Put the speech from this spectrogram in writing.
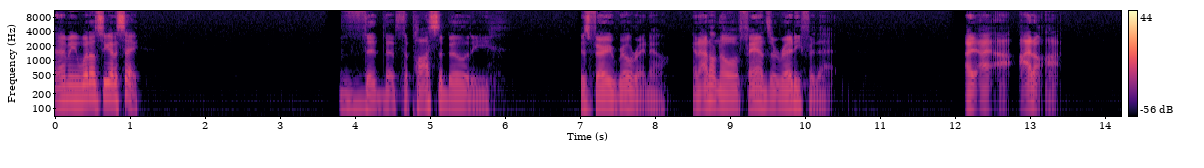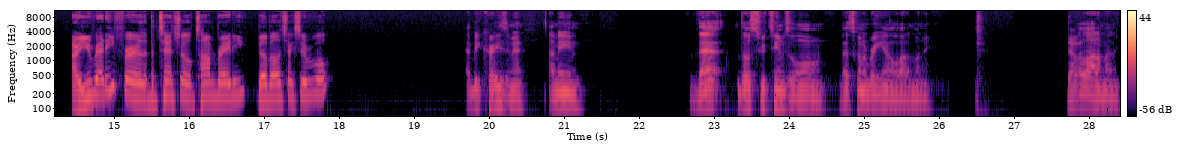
I mean, what else you got to say? The the the possibility is very real right now, and I don't know if fans are ready for that. I I I, I don't. I, are you ready for the potential Tom Brady, Bill Belichick Super Bowl? That'd be crazy, man. I mean, that those two teams alone, that's going to bring in a lot of money. That would, a lot of money,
